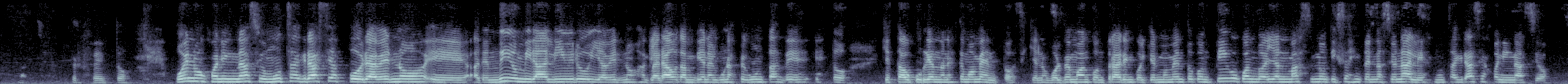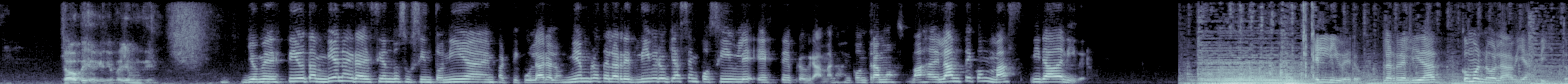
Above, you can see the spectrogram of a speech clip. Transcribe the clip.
Perfecto. Bueno, Juan Ignacio, muchas gracias por habernos atendido en Mirada Libro y habernos aclarado también algunas preguntas de esto que está ocurriendo en este momento. Así que nos volvemos a encontrar en cualquier momento contigo cuando hayan más noticias internacionales. Muchas gracias, Juan Ignacio. Chao, Pia, que les vaya muy bien. Yo me despido también agradeciendo su sintonía, en particular a los miembros de la Red Libro que hacen posible este programa. Nos encontramos más adelante con más Mirada Libero. El Libero, la realidad como no la habías visto.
